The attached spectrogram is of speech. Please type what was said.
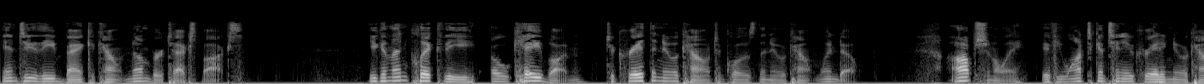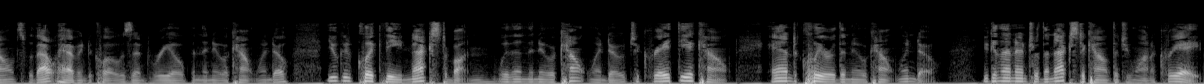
into the bank account number text box. You can then click the OK button to create the new account and close the new account window. Optionally, if you want to continue creating new accounts without having to close and reopen the new account window, you could click the Next button within the new account window to create the account and clear the new account window. You can then enter the next account that you want to create.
